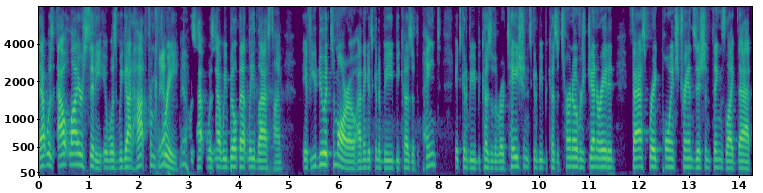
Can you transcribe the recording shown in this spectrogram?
that was outlier city. It was we got hot from Yeah, 3 yeah. was how, was how we built that lead last time. If you do it tomorrow, I think it's going to be because of the paint. It's going to be because of the rotation. It's going to be because of turnovers generated, fast break points, transition, things like that.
